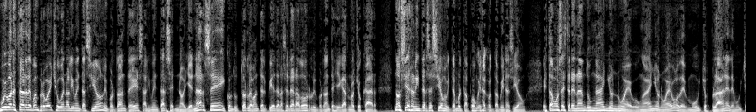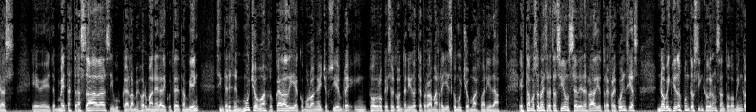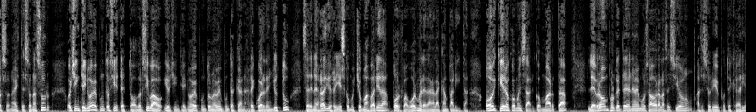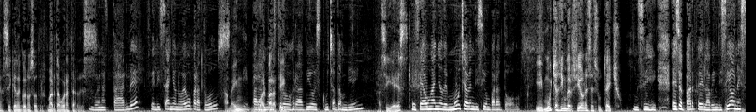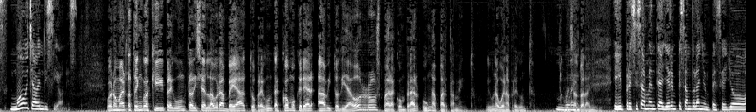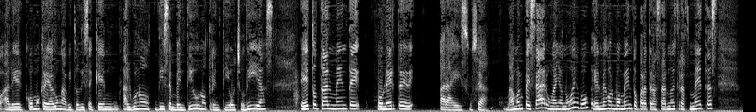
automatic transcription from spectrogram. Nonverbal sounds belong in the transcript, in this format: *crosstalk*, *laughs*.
Muy buenas tardes, buen provecho, buena alimentación. Lo importante es alimentarse, no llenarse. Y conductor, levanta el pie del acelerador. Lo importante es llegar, no chocar. No cierre la intersección, evitemos el tapón y la contaminación. Estamos estrenando un año nuevo, un año nuevo de muchos planes, de muchas eh, metas trazadas y buscar la mejor manera de que ustedes también se interesen mucho más cada día, como lo han hecho siempre, en todo lo que es el contenido de este programa Reyes con mucho más variedad. Estamos en nuestra estación CDN Radio, tres frecuencias, 92.5 Gran Santo Domingo zona este, zona sur, 89.7 todo el Cibao y 89.9 en Punta Cana. Recuerden, YouTube, CDN Radio y Reyes con mucho más variedad. Por favor, me le dan a la campanita. Hoy quiero comenzar con Marta Lebrón porque tenemos ahora la sesión asesoría hipotecaria. Se quedan con nosotros. Marta, buenas tardes. Buenas tardes. Feliz año nuevo para todos. Amén. Y para Igual nuestro radio escucha también. Así es. Que sea un año de mucha bendición para todos. Y muchas inversiones en su techo. Sí, eso es parte de las bendiciones. Muchas bendiciones. Bueno, Marta, tengo aquí pregunta, dice Laura Beato, pregunta cómo crear hábito de ahorros para comprar un apartamento. Y una buena pregunta. Comenzando el año. Y precisamente ayer empezando el año empecé yo a leer cómo crear un hábito. Dice que algunos dicen 21, 38 días. Es totalmente ponerte para eso. O sea, vamos a empezar un año nuevo, es el mejor momento para trazar nuestras metas.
